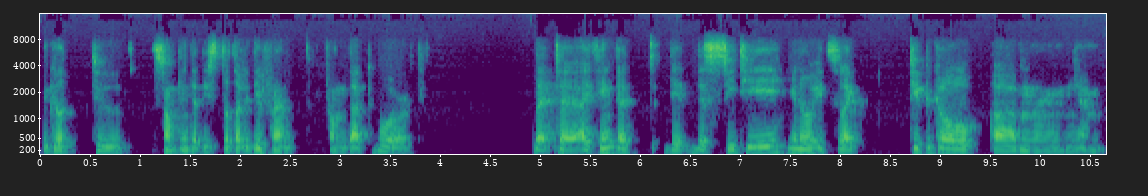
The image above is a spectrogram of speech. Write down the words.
we go to something that is totally different from that world. But uh, I think that the the city, you know, it's like typical um, um,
